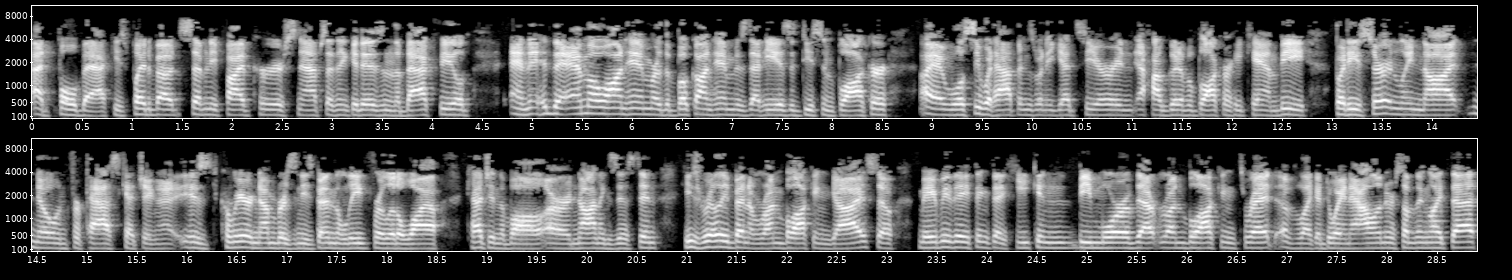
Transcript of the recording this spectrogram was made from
at fullback. He's played about 75 career snaps, I think it is, in the backfield. And the MO on him or the book on him is that he is a decent blocker. I we'll see what happens when he gets here and how good of a blocker he can be. But he's certainly not known for pass catching. Uh, his career numbers, and he's been in the league for a little while, catching the ball are non-existent. He's really been a run blocking guy. So maybe they think that he can be more of that run blocking threat of like a Dwayne Allen or something like that.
